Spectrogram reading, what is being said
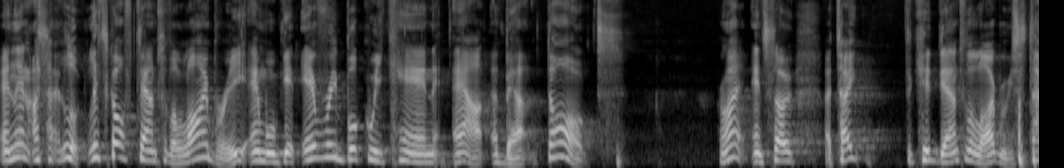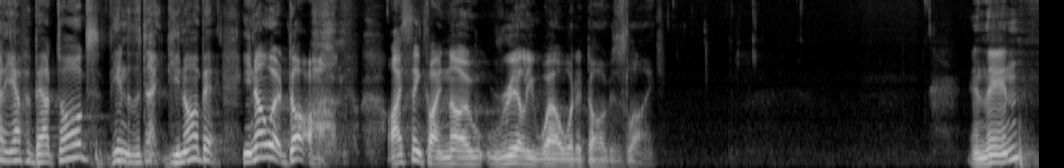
and then I say, look, let's go off down to the library, and we'll get every book we can out about dogs right? And so I take the kid down to the library, study up about dogs. At the end of the day, do you know about, you know what a dog, oh, I think I know really well what a dog is like. And then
